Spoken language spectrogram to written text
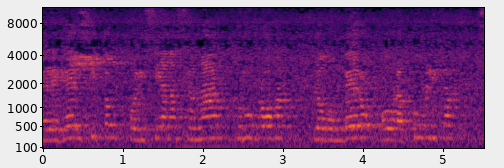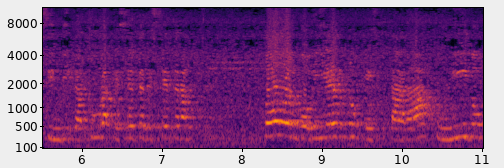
el ejército, Policía Nacional, Cruz Roja, los bomberos, obra pública, sindicatura, etcétera, etcétera, todo el gobierno estará unido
